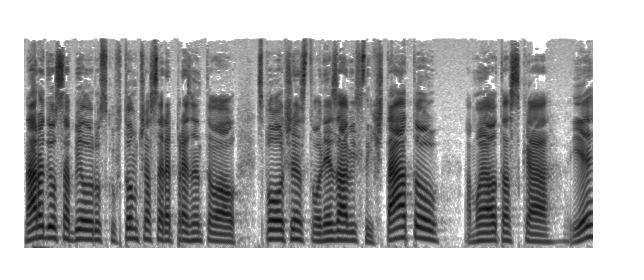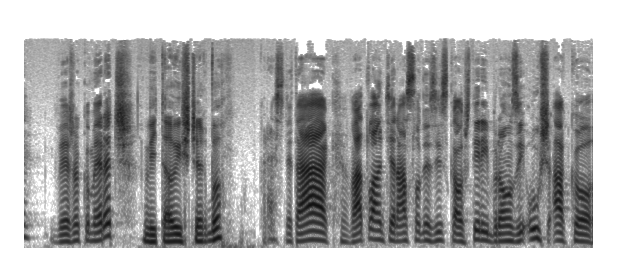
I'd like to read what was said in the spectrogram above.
Narodil sa v Bielorusku, v tom čase reprezentoval spoločenstvo nezávislých štátov a moja otázka je, vieš o kom je reč? Vítali Šterbo. Presne tak. V Atlante následne získal 4 bronzy už ako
